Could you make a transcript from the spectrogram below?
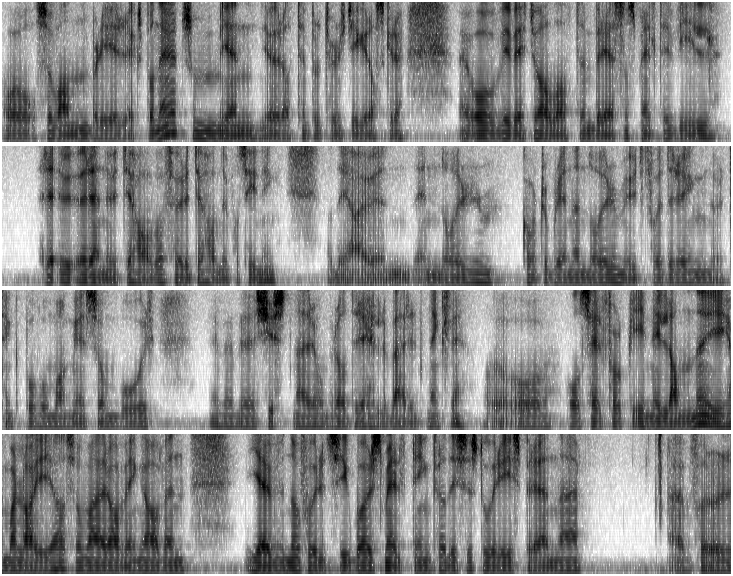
og også vann blir eksponert, som igjen gjør at temperaturen stiger raskere. Eh, og vi vet jo alle at en bre som smelter, vil renne ut i havet og føre til havneforsyning. Og det er jo en enorm, kommer til å bli en enorm utfordring når du tenker på hvor mange som bor ved kystnære områder i hele verden, egentlig. Og, og, og selv folk inne i landet, i Himalaya, som er avhengig av en jevn og forutsigbar smelting fra disse store isbreene for,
